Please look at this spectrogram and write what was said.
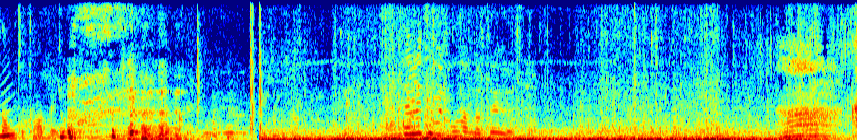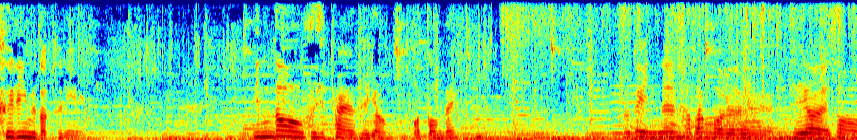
깜짝 다배. 텔레토비 동상 같아. 그림이다 그림. 윈도우 98 배경 어떤데? 여기 있는 자전거를 대여해서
